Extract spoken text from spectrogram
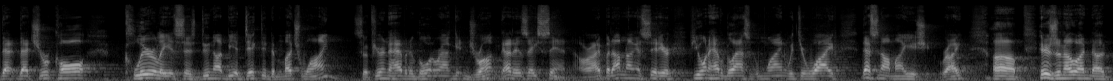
that, that's your call. Clearly, it says, do not be addicted to much wine. So if you're in the habit of going around getting drunk, that is a sin, all right? But I'm not going to sit here. If you want to have a glass of wine with your wife, that's not my issue, right? Uh, here's another one. Uh,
